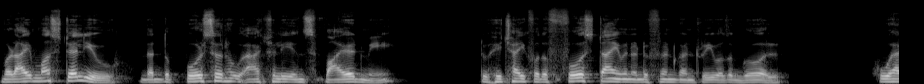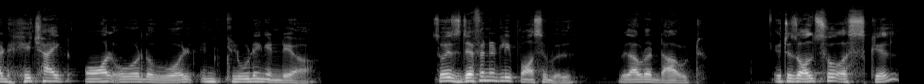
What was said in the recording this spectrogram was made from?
But i must tell you that the person who actually inspired me to hitchhike for the first time in a different country was a girl who had hitchhiked all over the world including india. So it's definitely possible without a doubt. It is also a skill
